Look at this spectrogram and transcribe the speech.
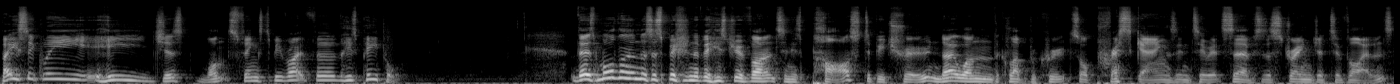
basically, he just wants things to be right for his people. There's more than a suspicion of a history of violence in his past to be true. No one the club recruits or press gangs into its service is a stranger to violence.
